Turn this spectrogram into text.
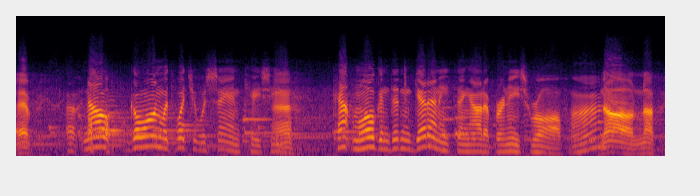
Everything. Uh, now, go on with what you were saying, Casey. Uh, Captain Logan didn't get anything out of Bernice Rolfe, huh? no, nothing.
